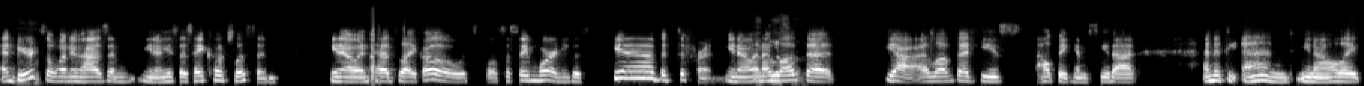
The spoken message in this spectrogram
and. Beard's mm-hmm. the one who has him, you know, he says, Hey coach, listen. You know, and Ted's like, Oh, it's well, it's the same word. And he goes, Yeah, but different, you know, and but I different. love that. Yeah, I love that he's helping him see that. And at the end, you know, like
